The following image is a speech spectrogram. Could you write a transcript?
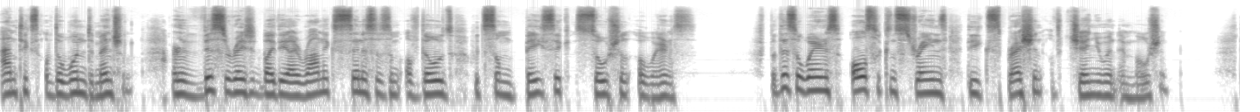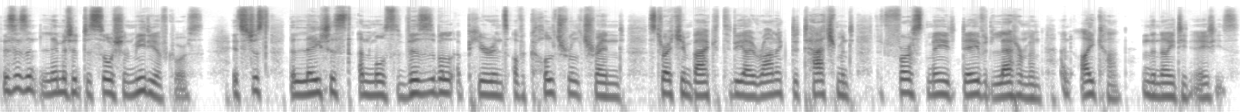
antics of the one dimensional are eviscerated by the ironic cynicism of those with some basic social awareness. But this awareness also constrains the expression of genuine emotion. This isn't limited to social media, of course. It's just the latest and most visible appearance of a cultural trend stretching back to the ironic detachment that first made David Letterman an icon in the 1980s.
